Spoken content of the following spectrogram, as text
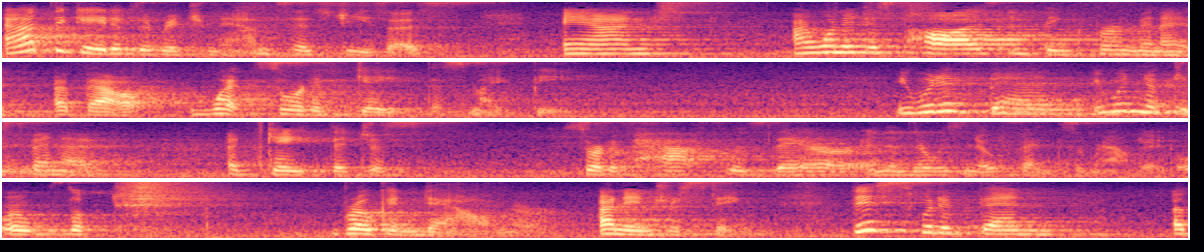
at the gate of the rich man, says Jesus, and I want to just pause and think for a minute about what sort of gate this might be. It would have been, it wouldn't have just been a, a gate that just sort of half was there and then there was no fence around it or looked broken down or uninteresting. This would have been a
